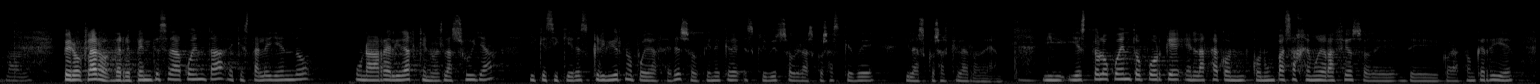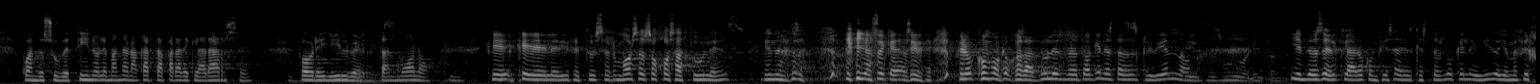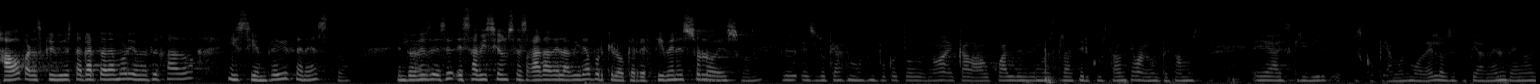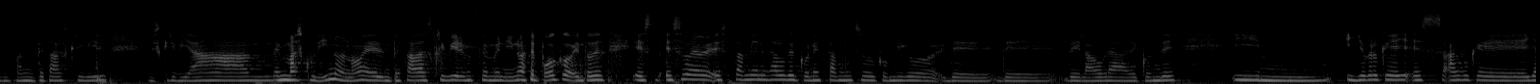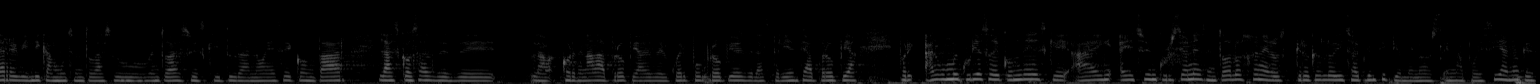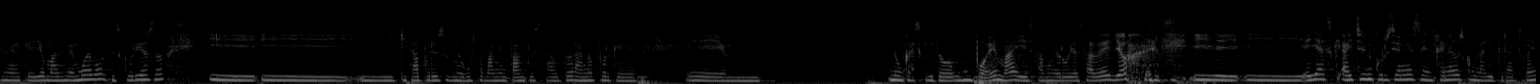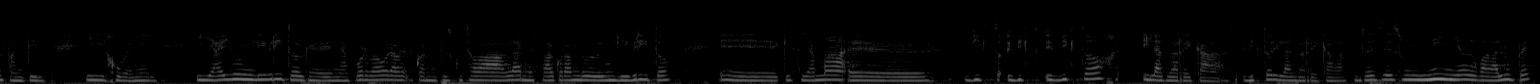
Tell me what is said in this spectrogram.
Pero claro, de repente se da cuenta de que está leyendo una realidad que no es la suya y que si quiere escribir no puede hacer eso, tiene que escribir sobre las cosas que ve y las cosas que le rodean. Y, esto lo cuento porque enlaza con, un pasaje muy gracioso de, Corazón que ríe, cuando su vecino le manda una carta para declararse, pobre Gilbert, tan mono, que, le dice, tus hermosos ojos azules. Y entonces ella se queda así, dice, pero ¿cómo que ojos azules? ¿Pero tú a quién estás escribiendo? Sí, eso es muy bonito. Y entonces él, claro, confiesa, es que esto es lo que he leído, yo me he fijado para escribir esta carta de amor, yo me he fijado, y siempre dicen esto. Entonces, esa visión sesgada de la vida, porque lo que reciben es solo eso. ¿no? Es lo que hacemos un poco todos, ¿no? cada cual desde nuestra circunstancia, cuando empezamos eh, a escribir, pues copiamos modelos, efectivamente. ¿no? Yo cuando empezaba a escribir, escribía en masculino, ¿no? he empezado a escribir en femenino hace poco. Entonces, eso también es algo que conecta mucho conmigo de, de, de la obra de Condé. Mm, y, yo creo que es algo que ella reivindica mucho en toda su, en toda su escritura, ¿no? ese contar las cosas desde la coordenada propia, desde el cuerpo propio, desde la experiencia propia. algo muy curioso de Condé es que ha, hecho incursiones en todos los géneros, creo que os lo he dicho al principio, menos en la poesía, ¿no? que es en el que yo más me muevo, que es curioso, y, y, quizá por eso me gusta también tanto esta autora, ¿no? porque... Eh, nunca ha escrito un poema y está muy orgullosa de ello. y, ella ha hecho incursiones en géneros como la literatura infantil y juvenil. Y hay un librito, el que me acuerdo ahora, cuando te escuchaba hablar, me estaba acordando de un librito eh, que se llama eh, Víctor, y las barricadas. Víctor y las barricadas. Entonces es un niño de Guadalupe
